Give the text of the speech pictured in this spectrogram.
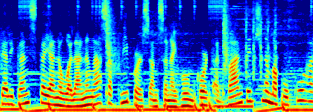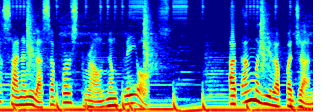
Pelicans kaya nawala na nga sa Clippers ang sanay home court advantage na makukuha sana nila sa first round ng playoffs. At ang mahirap pa dyan,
